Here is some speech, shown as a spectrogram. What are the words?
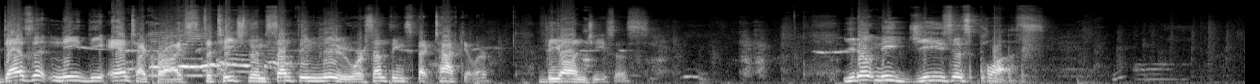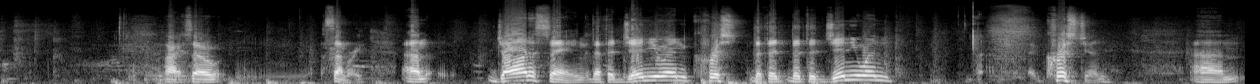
doesn't need the Antichrist to teach them something new or something spectacular beyond Jesus. You don't need Jesus plus. All right, so summary. Um, John is saying that the genuine Christ, that the that the genuine Christian um,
